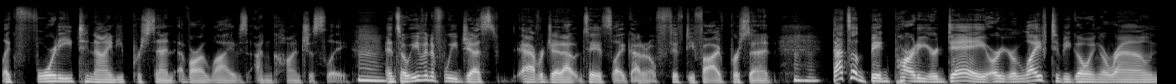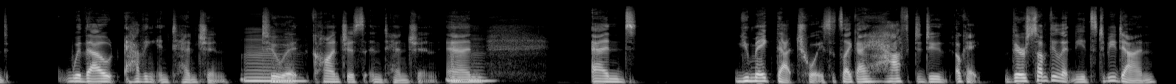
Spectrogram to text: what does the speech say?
like 40 to 90% of our lives unconsciously. Mm. And so even if we just average it out and say it's like, I don't know, 55%, percent mm-hmm. that's a big part of your day or your life to be going around without having intention mm. to it, conscious intention. Mm-hmm. And and you make that choice. It's like I have to do okay, there's something that needs to be done.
